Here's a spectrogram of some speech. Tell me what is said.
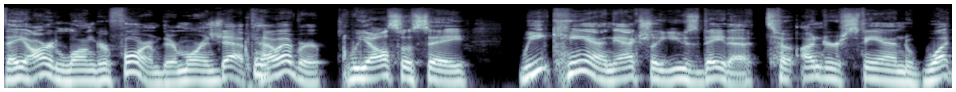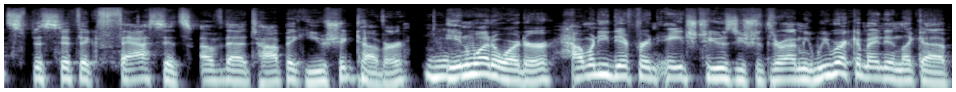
they are longer form, they're more in depth. However, we also say, we can actually use data to understand what specific facets of that topic you should cover, mm-hmm. in what order, how many different H2s you should throw. I mean, we recommend in like a,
